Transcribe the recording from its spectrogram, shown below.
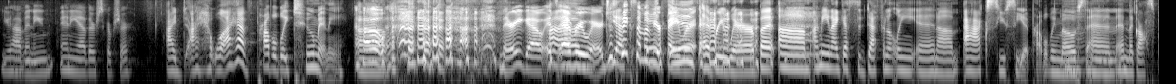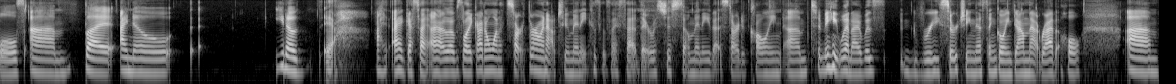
You have any any other scripture? I I well I have probably too many. Oh, Um, there you go. It's um, everywhere. Just yes, pick some of your favorites. is everywhere, but um, I mean, I guess definitely in um, Acts you see it probably most, and Mhm. and the Gospels. Um, but I know, you know, yeah. I, I guess I, I was like, I don't want to start throwing out too many because, as I said, there was just so many that started calling um, to me when I was researching this and going down that rabbit hole. Um,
